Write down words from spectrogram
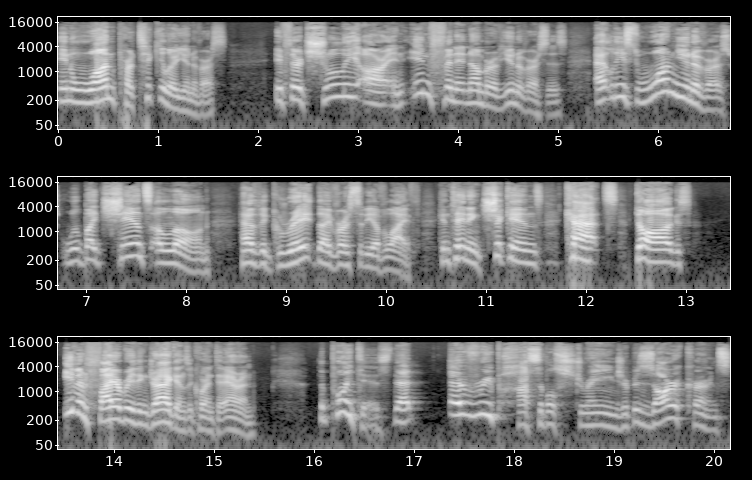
in one particular universe, if there truly are an infinite number of universes, at least one universe will by chance alone have the great diversity of life, containing chickens, cats, dogs, even fire breathing dragons, according to Aaron. The point is that every possible strange or bizarre occurrence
